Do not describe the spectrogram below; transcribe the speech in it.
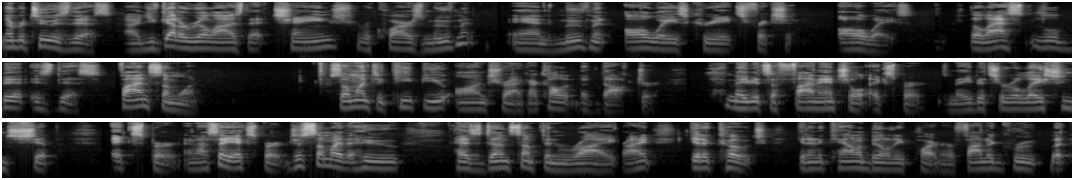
Number two is this uh, you've got to realize that change requires movement, and movement always creates friction. Always. The last little bit is this find someone, someone to keep you on track. I call it the doctor. Maybe it's a financial expert, maybe it's a relationship expert. And I say expert, just somebody that who has done something right, right? Get a coach, get an accountability partner, find a group. But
